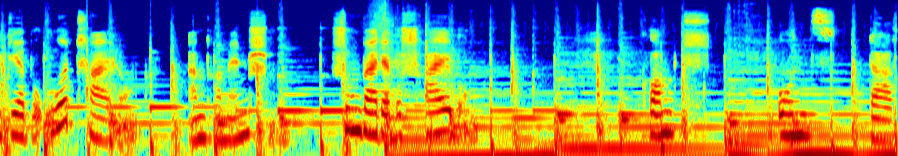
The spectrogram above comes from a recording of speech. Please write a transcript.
Bei der Beurteilung anderer Menschen, schon bei der Beschreibung, kommt uns das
